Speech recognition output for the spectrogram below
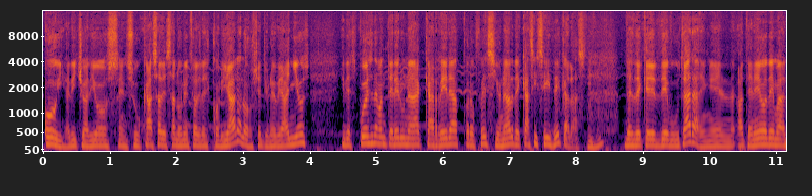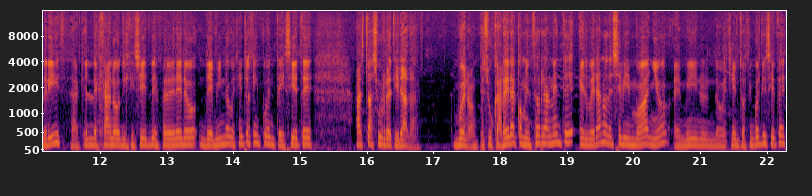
Hoy ha dicho adiós en su casa de San Lorenzo del Escorial a los 89 años y después de mantener una carrera profesional de casi seis décadas. Desde que debutara en el Ateneo de Madrid, aquel lejano 16 de febrero de 1957, hasta su retirada. Bueno, aunque su carrera comenzó realmente el verano de ese mismo año, en 1957,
